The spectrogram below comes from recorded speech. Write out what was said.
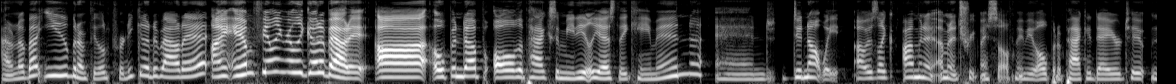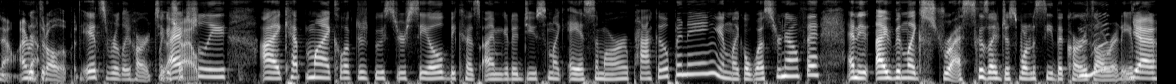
I don't know about you, but I'm feeling pretty good about it. I am feeling really good about it. Uh opened up all the packs immediately as they came in and did not wait. I was like, I'm gonna I'm gonna treat myself. Maybe I'll open a pack a day or two. No, I ripped it all open. It's really hard to. Like. Actually, I kept my collector's booster sealed because I'm gonna do some like ASMR pack opening in like a Western outfit, and it, I've been like stressed because I just want to see the cards already. Yeah,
